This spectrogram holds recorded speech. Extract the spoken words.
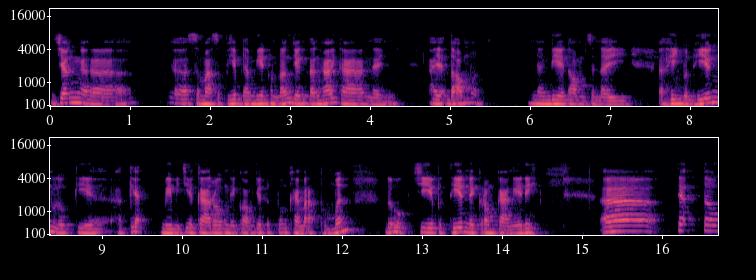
អញ្ចឹងសមាជិកដែលមានក្នុងនឹងយើងដឹងហើយថានៃអាយដាមនិងនាយដាមសេនីហ៊ីងប៊ុនហៀងលោកជាអគ្គមេបញ្ជាការរងនៃកងយុទ្ធពលខេមរៈភូមិន្ទលោកជាប្រធាននៃក្រុមការងារនេះអឺតកតង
